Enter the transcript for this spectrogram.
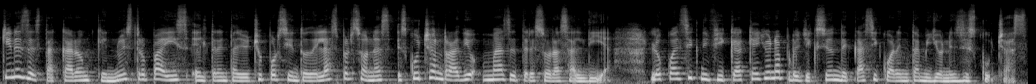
quienes destacaron que en nuestro país el 38% de las personas escuchan radio más de tres horas al día, lo cual significa que hay una proyección de casi 40 millones de escuchas.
